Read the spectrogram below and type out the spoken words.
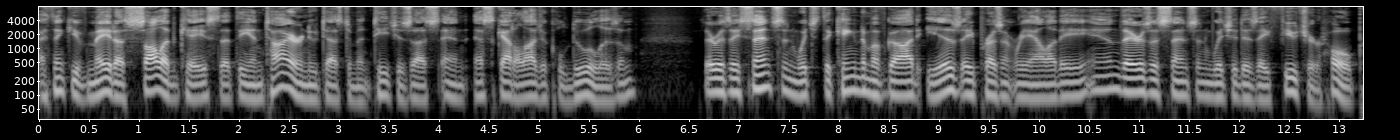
I think you've made a solid case that the entire New Testament teaches us an eschatological dualism. There is a sense in which the kingdom of God is a present reality, and there's a sense in which it is a future hope.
